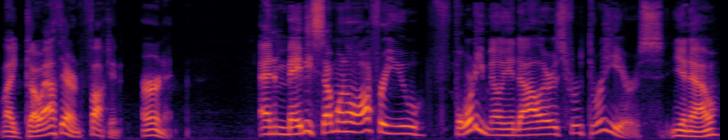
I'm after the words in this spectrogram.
Like, go out there and fucking earn it. And maybe someone will offer you forty million dollars for three years. You know,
